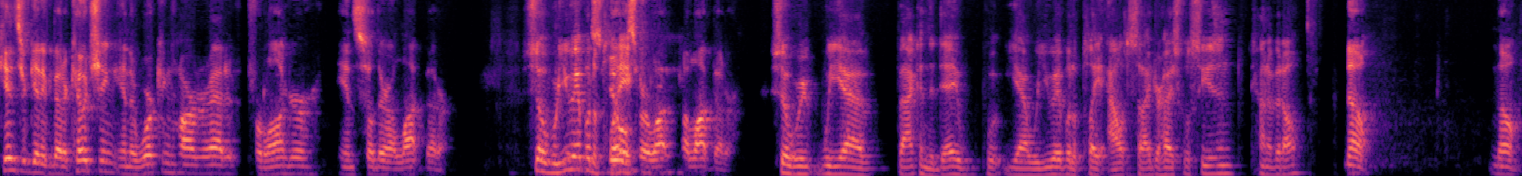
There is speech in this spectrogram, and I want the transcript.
kids are getting better coaching and they're working harder at it for longer and so they're a lot better So were you able to play? are a lot a lot better So we we uh, back in the day, yeah, were you able to play outside your high school season, kind of at all? no no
